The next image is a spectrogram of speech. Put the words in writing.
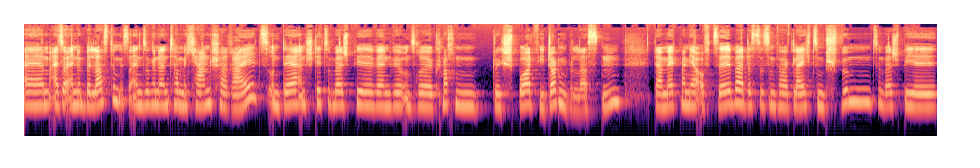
Ähm, also eine Belastung ist ein sogenannter mechanischer Reiz und der entsteht zum Beispiel, wenn wir unsere Knochen durch Sport wie Joggen belasten. Da merkt man ja oft selber, dass das im Vergleich zum Schwimmen zum Beispiel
